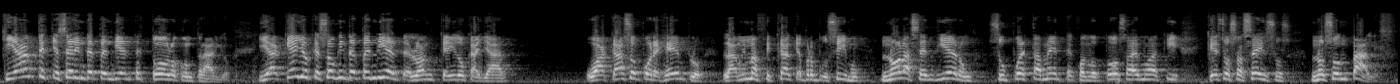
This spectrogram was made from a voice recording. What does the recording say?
que antes que ser independientes, todo lo contrario. Y aquellos que son independientes lo han querido callar. ¿O acaso, por ejemplo, la misma fiscal que propusimos no la ascendieron supuestamente cuando todos sabemos aquí que esos ascensos no son tales?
